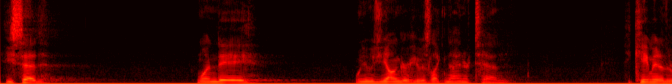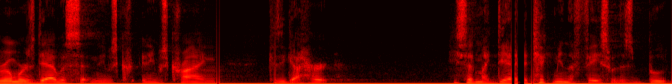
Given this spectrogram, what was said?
He said, One day when he was younger, he was like nine or 10. He came into the room where his dad was sitting he was, and he was crying because he got hurt. He said, My dad kicked me in the face with his boot,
